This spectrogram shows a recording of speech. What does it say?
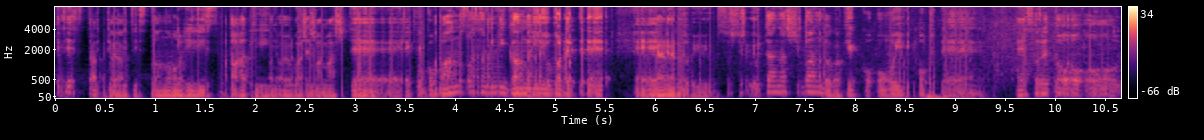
テスタっていうアーティストのリリースパーティーにお呼ばれまして、結構バンドさんにガンガン呼ばれて、えー、やるという、そして歌なしバンドが結構多いっぽくて、え、それと、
